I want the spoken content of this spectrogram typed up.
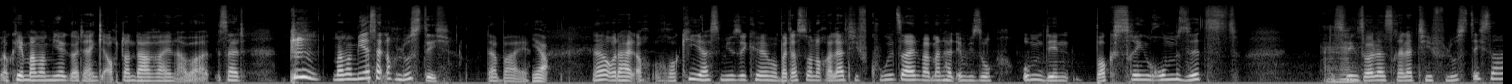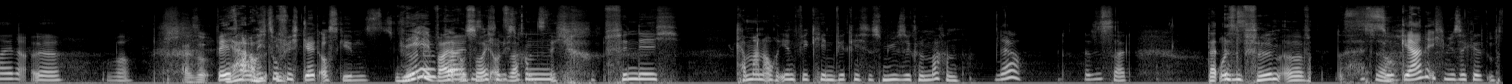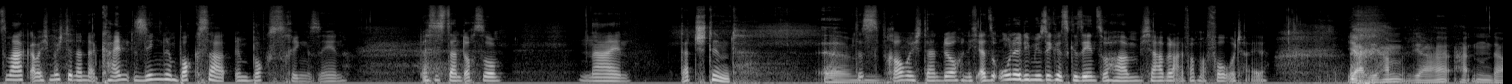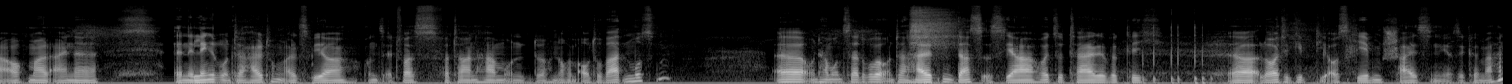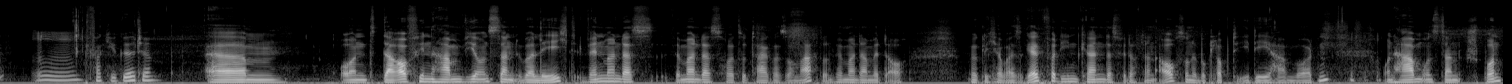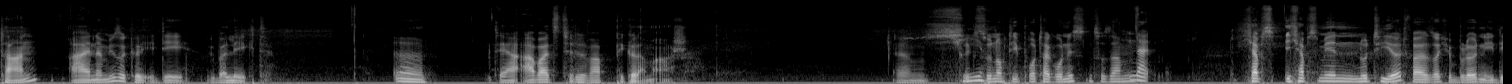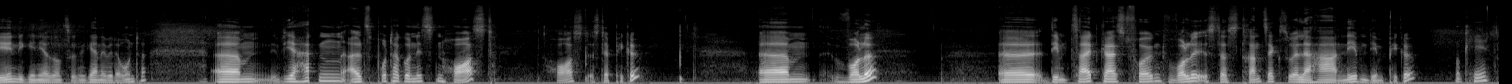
Okay, Mama Mia gehört ja eigentlich auch dann da rein, aber ist halt. Mama Mia ist halt noch lustig dabei. Ja. Ne? Oder halt auch Rocky, das Musical, wobei das soll noch relativ cool sein, weil man halt irgendwie so um den Boxring rumsitzt. Deswegen soll das relativ lustig sein. Äh, aber Also, wer jetzt Ja, auch nicht so viel Geld ausgeben Nee, würde, weil aus solchen so Sachen- günstig. Finde ich, kann man auch irgendwie kein wirkliches Musical machen. Ja, das ist halt. Das Und ist ein Film, äh, So ja- gerne ich Musicals mag, aber ich möchte dann da keinen singenden Boxer im Boxring sehen. Das ist dann doch so. Nein, das stimmt. ähm, das brauche ich dann doch nicht. Also ohne die Musicals gesehen zu haben, ich habe da einfach mal Vorurteile. Ja, wir haben, wir hatten da auch mal eine, eine längere Unterhaltung, als wir uns etwas vertan haben und doch noch im Auto warten mussten. Äh, und haben uns darüber unterhalten, dass es ja heutzutage wirklich äh, Leute gibt, die aus jedem Scheiß ein Musical machen. Mm, fuck you, Goethe. Ähm, und daraufhin haben wir uns dann überlegt, wenn man das, wenn man das heutzutage so macht und wenn man damit auch möglicherweise Geld verdienen kann, dass wir doch dann auch so eine bekloppte Idee haben wollten und haben uns dann spontan eine Musical-Idee überlegt. Äh, Der Arbeitstitel war Pickel am Arsch. Ähm, kriegst du noch die Protagonisten zusammen? Nein, Ich hab's, ich hab's mir notiert, weil solche blöden Ideen, die gehen ja sonst gerne wieder unter. Ähm, wir hatten als Protagonisten Horst. Horst ist der Pickel. Ähm, Wolle. Äh, dem Zeitgeist folgend, Wolle ist das transsexuelle Haar neben dem Pickel. okay.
